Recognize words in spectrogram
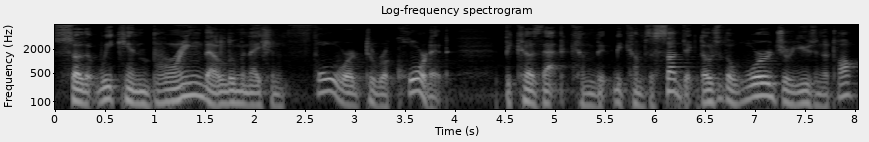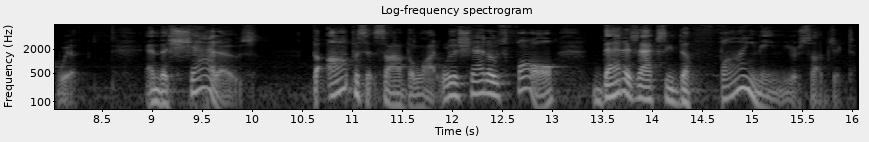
so that we can bring that illumination forward to record it because that become, becomes a subject. Those are the words you're using to talk with. And the shadows, the opposite side of the light, where the shadows fall, that is actually defining your subject.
